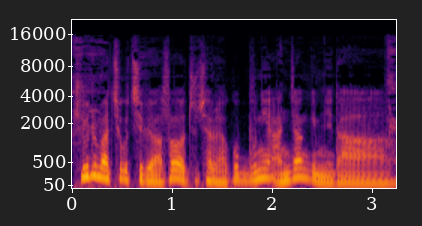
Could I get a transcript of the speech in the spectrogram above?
주유를 마치고 집에 와서 주차를 하고 문이 안 잠깁니다.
